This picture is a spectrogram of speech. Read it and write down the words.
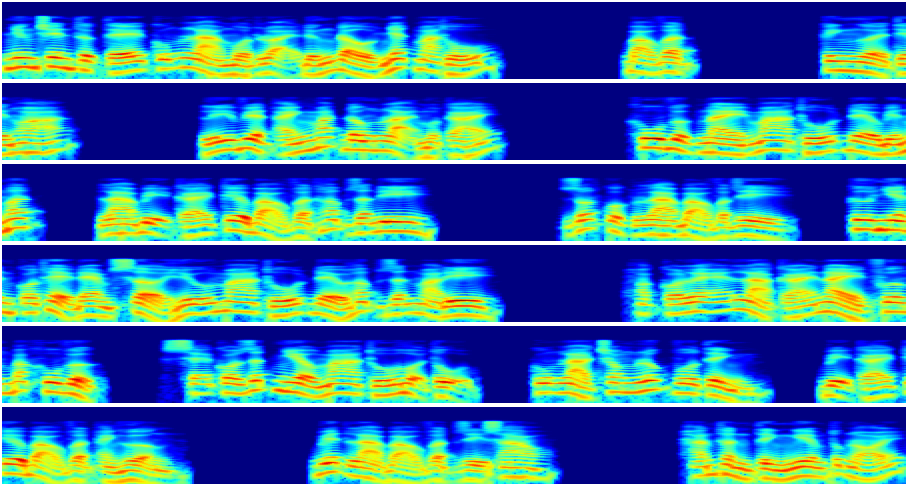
nhưng trên thực tế cũng là một loại đứng đầu nhất ma thú. Bảo vật, kinh người tiến hóa. Lý Việt ánh mắt đông lại một cái. Khu vực này ma thú đều biến mất, là bị cái kia bảo vật hấp dẫn đi. Rốt cuộc là bảo vật gì, cư nhiên có thể đem sở hữu ma thú đều hấp dẫn mà đi. Hoặc có lẽ là cái này phương bắc khu vực, sẽ có rất nhiều ma thú hội tụ, cũng là trong lúc vô tình, bị cái kia bảo vật ảnh hưởng. Biết là bảo vật gì sao? Hắn thần tình nghiêm túc nói.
